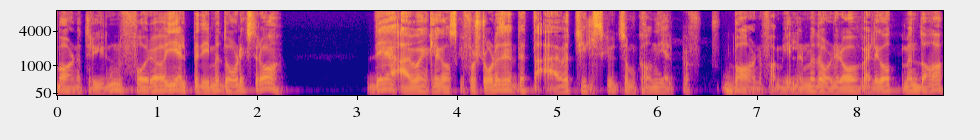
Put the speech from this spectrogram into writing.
barnetrygden for å hjelpe de med dårligst råd. Det er jo egentlig ganske forståelig. Dette er jo et tilskudd som kan hjelpe barnefamilier med dårlig råd veldig godt, men da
